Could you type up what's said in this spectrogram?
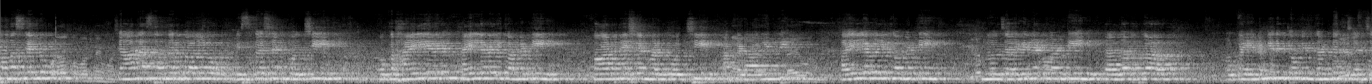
సమస్యలు చాలా సందర్భాల్లో డిస్కషన్కి వచ్చి ఒక high level high level committee formation వరకు వచ్చి అక్కడ ఆగింది. హై లెవెల్ కమిటీ లో జరిగినటువంటి దాదాపుగా ఒక ఎనిమిది తొమ్మిది గంటల చర్చ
